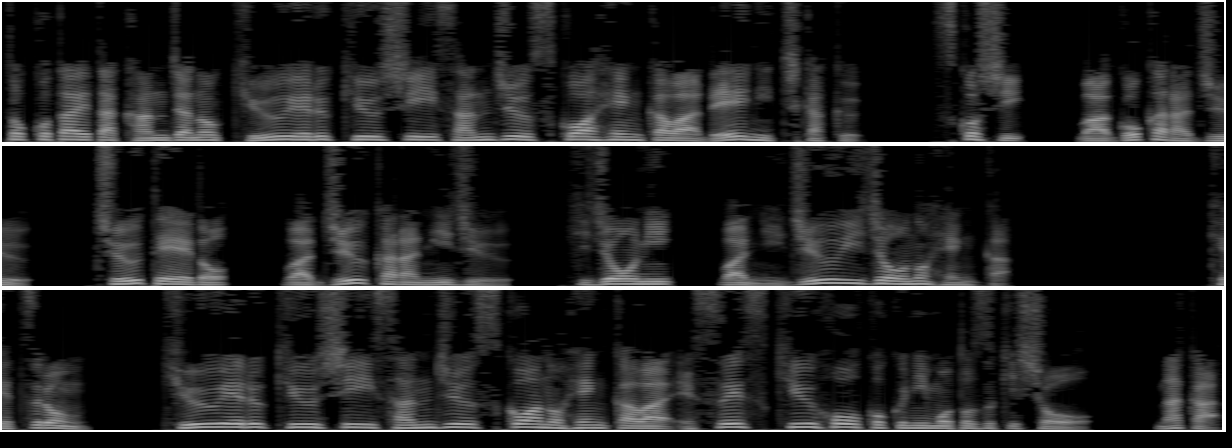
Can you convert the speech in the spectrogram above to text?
と答えた患者の QLQC30 スコア変化は0に近く、少しは5から10、中程度は10から20、非常には20以上の変化。結論、QLQC30 スコアの変化は SSQ 報告に基づき小、中、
